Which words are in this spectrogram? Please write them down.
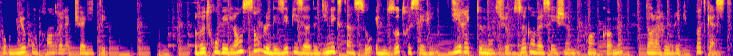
pour mieux comprendre l'actualité. Retrouvez l'ensemble des épisodes d'Inextenso et nos autres séries directement sur theconversation.com dans la rubrique podcast.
